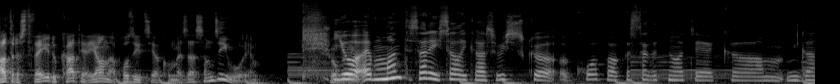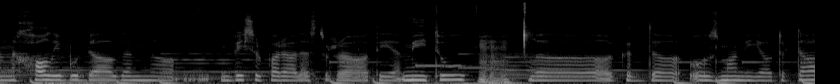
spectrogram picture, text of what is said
Atrast veidu, kā tajā jaunā pozīcijā, kur mēs esam dzīvojam. Šobrīd. Jo e, man tas arī salikās viss ko- kopā, kas tagad notiek um, gan Holivudā, gan uh, visur parādās tur uh, tie mītū. Mhm. Uh, kad uh, uz mani jau tur tā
